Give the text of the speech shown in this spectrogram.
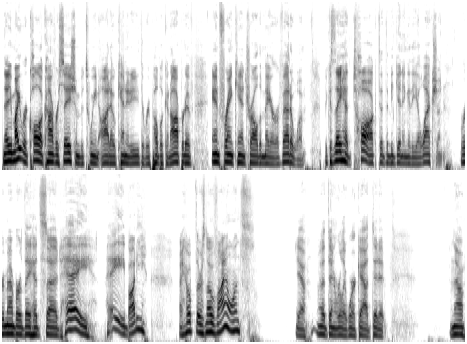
Now, you might recall a conversation between Otto Kennedy, the Republican operative, and Frank Cantrell, the mayor of Etowah, because they had talked at the beginning of the election. Remember, they had said, Hey, hey, buddy, I hope there's no violence. Yeah, that didn't really work out, did it? Now,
